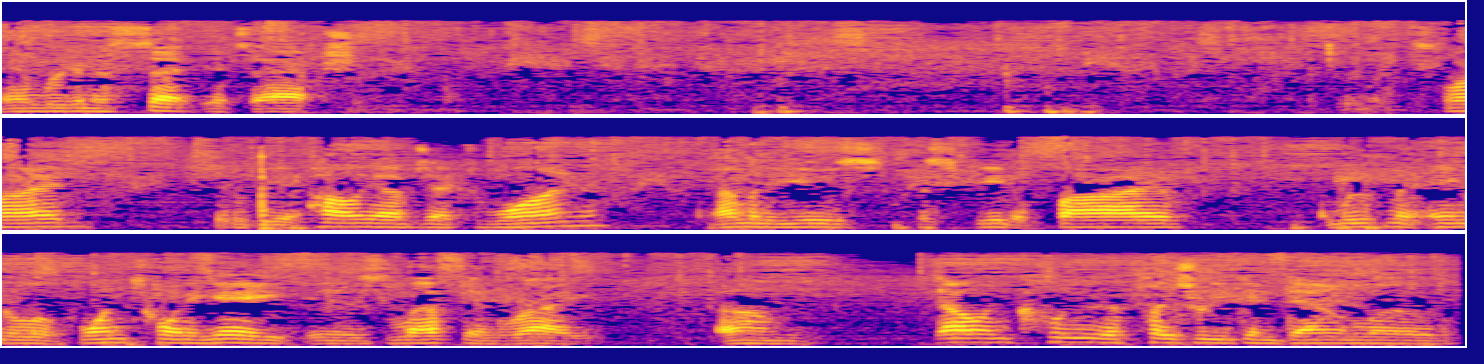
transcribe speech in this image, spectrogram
and we're going to set its action. Slide. It'll be a poly object 1. I'm going to use a speed of 5. A movement angle of 128 is left and right. Um, I'll include a place where you can download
